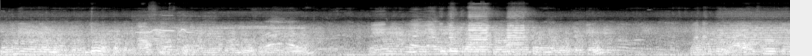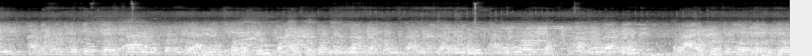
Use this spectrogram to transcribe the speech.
ఇది ఇవ్వడం ఒకటి ఆస్వాదకరమైనటువంటి సంఘటన నేను ఈ వేదిక ద్వారా కోరుకుంటున్నది ఒకటి మనకు రాయచోటి అభివృద్ధికి చేస్తానటువంటి అన్ని చేసి రాయచోటి జిల్లాగా కొనసాగించాలని అందులో భాగంగానే రాయచోటికి ఏదైతే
